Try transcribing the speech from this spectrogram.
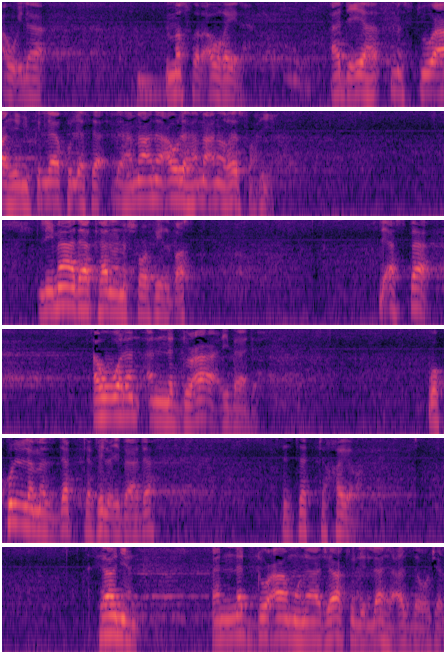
أو إلى مصر أو غيره أدعية مسجوعة يمكن لا يكون لها معنى أو لها معنى غير صحيح. لماذا كان المشروع فيه البسط؟ لأسباب. أولا أن الدعاء عبادة. وكلما ازددت في العبادة ازددت خيرا. ثانيا أن الدعاء مناجاة لله عز وجل.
